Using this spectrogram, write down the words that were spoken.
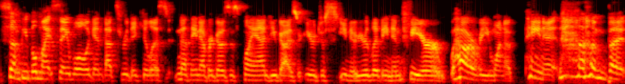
some people might say, well, again, that's ridiculous. Nothing ever goes as planned. You guys, you're just, you know, you're living in fear, however you want to paint it. Um, but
